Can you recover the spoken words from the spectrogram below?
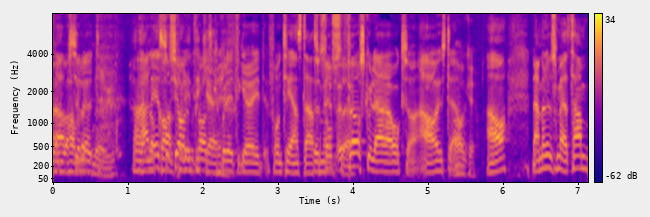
Absolut. Han är, han är socialdemokratisk politiker från Tensta som är förskollärare också. Ja, just det. Okay. Ja. Nej, men hur som helst, han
